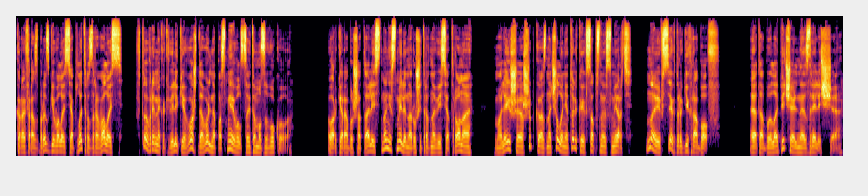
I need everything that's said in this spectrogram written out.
Кровь разбрызгивалась, а плоть разрывалась, в то время как великий вождь довольно посмеивался этому звуку. Орки-рабы шатались, но не смели нарушить равновесие трона. Малейшая ошибка означала не только их собственную смерть, но и всех других рабов. Это было печальное зрелище.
